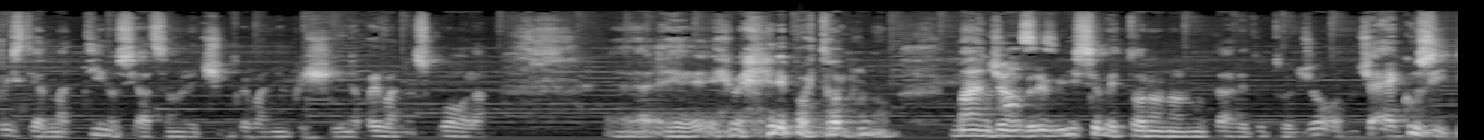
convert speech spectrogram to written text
questi al mattino si alzano alle 5 vanno in piscina, poi vanno a scuola eh, e, e, poi tornano, mangiano ah, brevissimo e tornano a nuotare tutto il giorno. Cioè è così.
